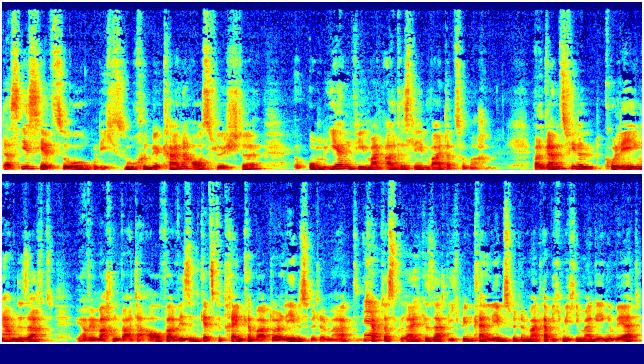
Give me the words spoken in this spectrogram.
das ist jetzt so und ich suche mir keine Ausflüchte, um irgendwie mein altes Leben weiterzumachen. Weil ganz viele Kollegen haben gesagt, ja, wir machen weiter auf, weil wir sind jetzt Getränkemarkt oder Lebensmittelmarkt. Ich ja. habe das gleich gesagt, ich bin kein Lebensmittelmarkt, habe ich mich immer gegen gewehrt.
